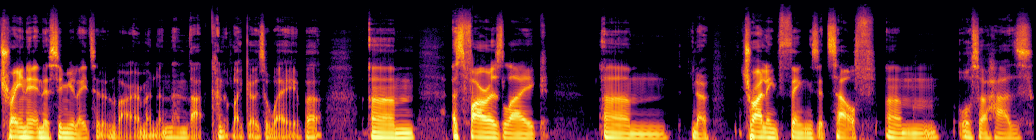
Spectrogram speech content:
train it in a simulated environment and then that kind of like goes away. But um, as far as like um, you know, trialing things itself um, also has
